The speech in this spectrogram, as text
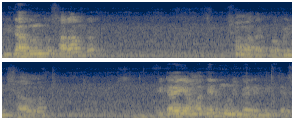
দ্বিধাদ্বন্দ্ব ছাড়া আমরা সমাধান করব ইনশাআল্লাহ। এটাই আমাদের মনিবের নির্দেশ।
